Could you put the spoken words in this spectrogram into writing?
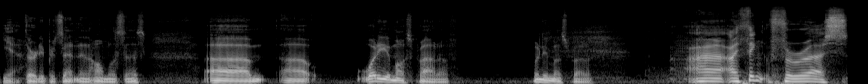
Yeah. 30 percent in homelessness. Um, uh, what are you most proud of? What are you most proud of? uh, I think for us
